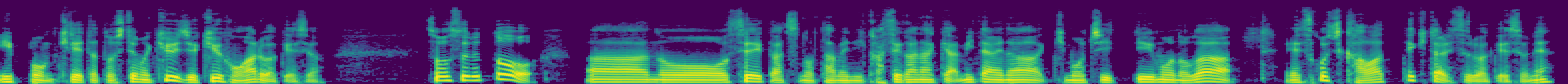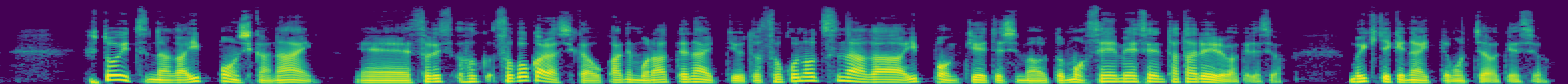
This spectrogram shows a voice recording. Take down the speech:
1本切れたとしても99本あるわけですよ。そうすると、あの、生活のために稼がなきゃみたいな気持ちっていうものが、えー、少し変わってきたりするわけですよね。太い綱が1本しかない。えー、それそ、そこからしかお金もらってないっていうと、そこの綱が1本消えてしまうと、もう生命線立たれるわけですよ。もう生きていけないって思っちゃうわけですよ。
